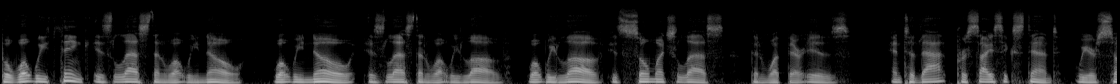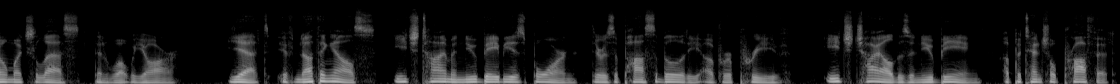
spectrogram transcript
But what we think is less than what we know. What we know is less than what we love. What we love is so much less than what there is, and to that precise extent we are so much less than what we are. Yet, if nothing else, each time a new baby is born, there is a possibility of reprieve. Each child is a new being, a potential prophet,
